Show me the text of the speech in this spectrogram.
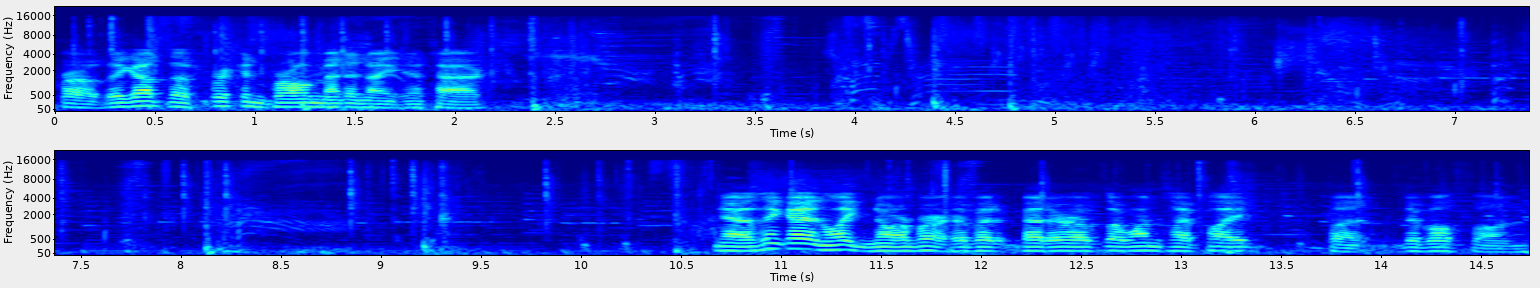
Bro, they got the freaking Brawl Meta Knight attacks. Yeah, I think I like Norbert a bit better of the ones I played, but they're both fun.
